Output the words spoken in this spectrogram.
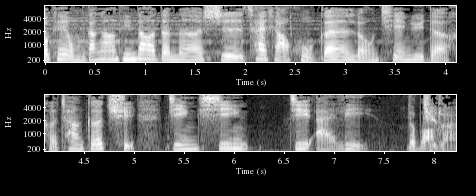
OK，我们刚刚听到的呢是蔡小虎跟龙千玉的合唱歌曲《金星姬爱丽》，对不？吉郎，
